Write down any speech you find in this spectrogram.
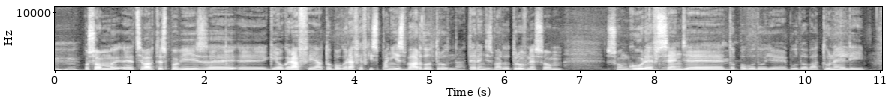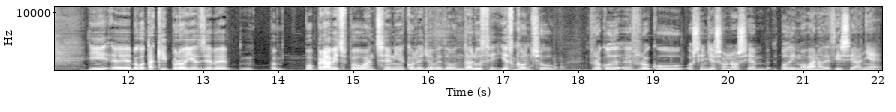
Mhm. bo są, e, trzeba też powiedzieć, że e, geografia, topografia w Hiszpanii jest bardzo trudna. Teren jest bardzo trudny, są, są góry wszędzie, Mhm. to powoduje budowa tuneli. I e, był taki projekt, żeby poprawić połączenie kolejowe do Andaluzji i w Mhm. końcu w roku, w roku 88 podejmowana decyzja, nie,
